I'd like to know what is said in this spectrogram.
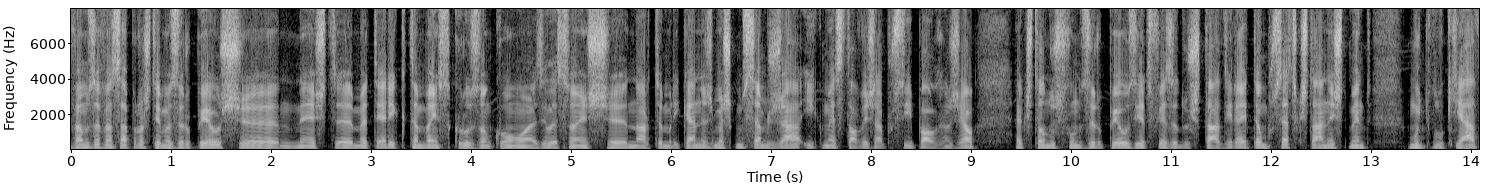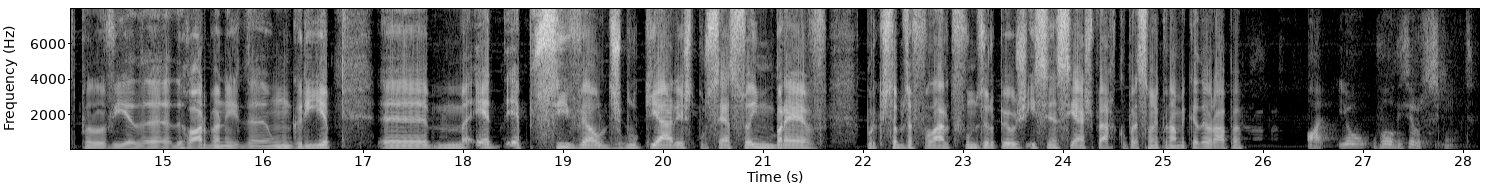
Vamos avançar para os temas europeus uh, nesta matéria, que também se cruzam com as eleições uh, norte-americanas, mas começamos já, e começo talvez já por si, Paulo Rangel, a questão dos fundos europeus e a defesa do Estado de Direito. É um processo que está neste momento muito bloqueado pela via de, de Orban e da Hungria. Uh, é, é possível desbloquear este processo em breve, porque estamos a falar de fundos europeus essenciais para a recuperação económica da Europa? Olha, eu vou dizer o seguinte.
